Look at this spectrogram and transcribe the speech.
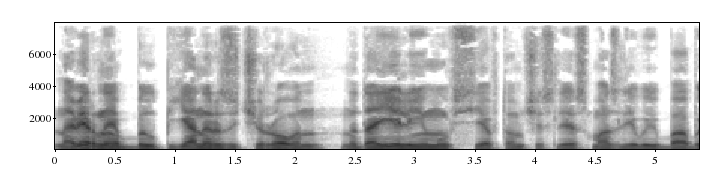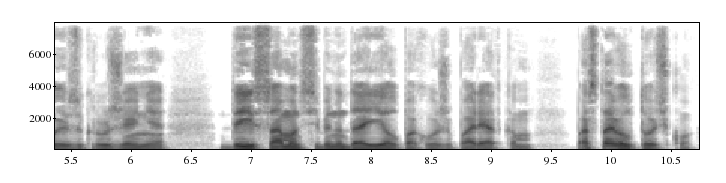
Наверное, был пьян и разочарован. Надоели ему все, в том числе смазливые бабы из окружения. Да и сам он себе надоел, похоже, порядком. Поставил точку.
